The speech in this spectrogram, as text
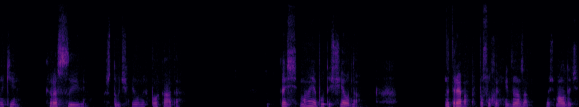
Які красиві штучки у них плакати. Тут десь має бути ще одна. Не треба. Послухай, іди назад. Ось, молодець.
